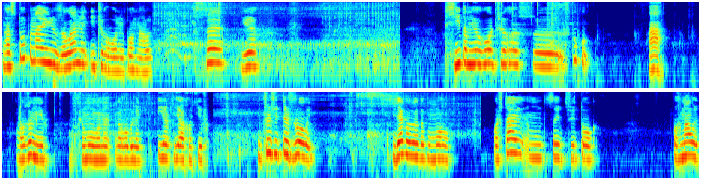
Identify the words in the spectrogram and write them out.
Наступний зелений і червоний. Погнали. Все є. Всі його через е, штуку. А, розумів, чому вони не роблять, як я хотів. Нічого ще тяжолий. Дякую за допомогу. Остай цей цвіток. Погнали.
